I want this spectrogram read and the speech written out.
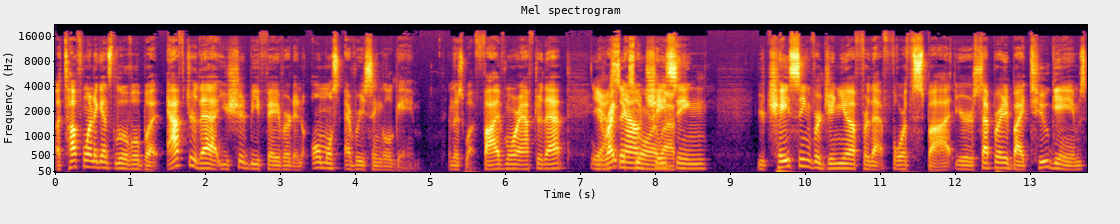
a tough one against Louisville, but after that, you should be favored in almost every single game. And there's what, five more after that? Yeah, You're right now more left. chasing you're chasing Virginia for that fourth spot. You're separated by two games,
